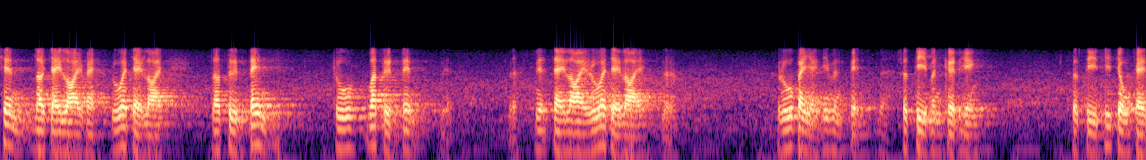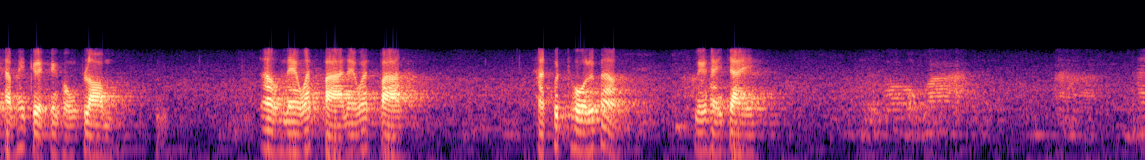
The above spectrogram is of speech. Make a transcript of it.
เช่น เราใจลอยไป รู้ว่าใจลอย เราตื่นเต้น รู้ว่าตื่นเต้นเนี่ยใจลอย รู้ว่าใจลอยนะรู้ไปอย่างที่มันเป็นนะสติมันเกิดเอง สติที่จงใจทำให้เกิดเป็นของปลอมอ้าวแนววัดป่าแนววัดป่า หัดพุทโธหรือเปล่า หรือหายใจพ่อบอกว่าให้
